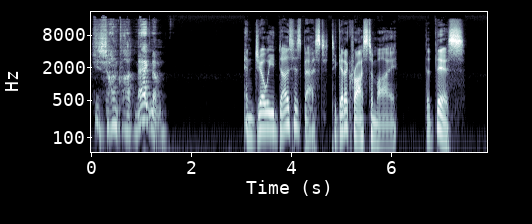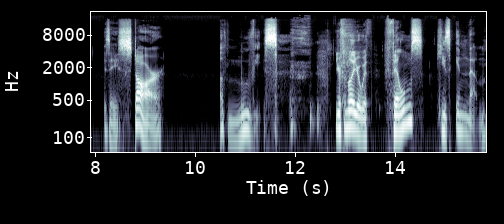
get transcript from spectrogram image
He's Jean Claude Magnum. And Joey does his best to get across to Mai that this is a star of movies. You're familiar with films? He's in them.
